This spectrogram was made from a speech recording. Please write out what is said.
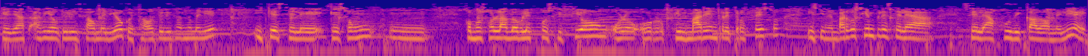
que ya había utilizado Méliès o que estaba utilizando Méliès y que se le, que son mm, como son la doble exposición o, filmar en retroceso y sin embargo siempre se le ha, se le ha adjudicado a Méliès.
